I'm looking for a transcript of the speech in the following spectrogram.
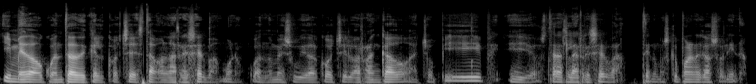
y me he dado cuenta de que el coche estaba en la reserva. Bueno, cuando me he subido al coche y lo he arrancado, ha hecho pip y yo, ostras, la reserva, tenemos que poner gasolina.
